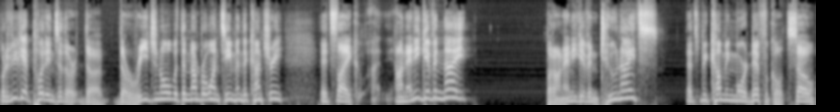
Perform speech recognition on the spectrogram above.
But if you get put into the the the regional with the number one team in the country, it's like on any given night, but on any given two nights, that's becoming more difficult. So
